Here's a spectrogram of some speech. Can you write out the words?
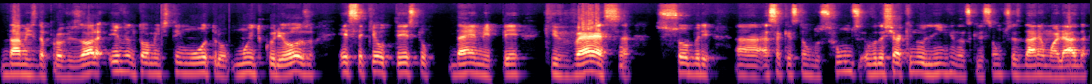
da medida provisória. Eventualmente tem um outro muito curioso. Esse aqui é o texto da MP que versa sobre uh, essa questão dos fundos. Eu vou deixar aqui no link na descrição para vocês darem uma olhada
